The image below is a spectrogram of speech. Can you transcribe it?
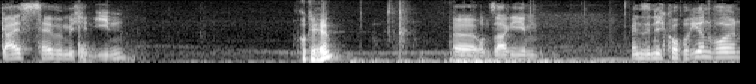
Geist selbe mich in ihn Okay. äh, und sage ihm, wenn sie nicht kooperieren wollen,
